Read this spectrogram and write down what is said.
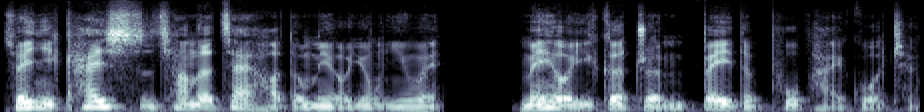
所以你开始唱的再好都没有用，因为。没有一个准备的铺排过程，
